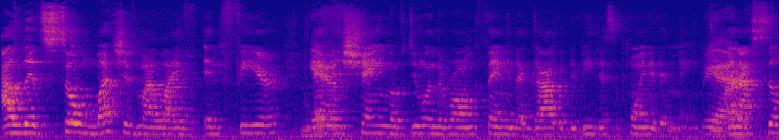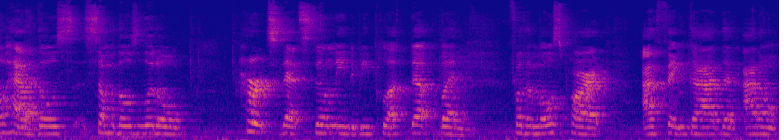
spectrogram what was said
I lived so much of my life in fear Yeah. and in shame of doing the wrong thing, and that God would be disappointed in me. Yeah. And I still have Yeah. those some of those little hurts that still need to be plucked up, but mm-hmm. for the most part, I thank God that I don't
